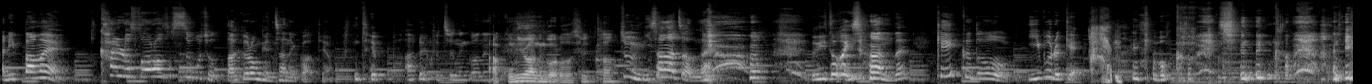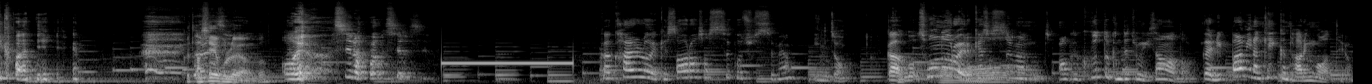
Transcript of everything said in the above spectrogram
아, 립밤을 칼로 썰어서 쓰고 줬다. 그럼 괜찮을 것 같아요. 근데 바르고 주는 거는 아 공유하는 거라서 싫다. 좀 이상하지 않나요? 의도가 이상한데? 케이크도 입을 이렇게 이렇게 먹고 주는 거 아닐 거 아니에요? 그 다시 해볼래요 한번? 어 싫어요 싫어 싫어 그러니까 칼로 이렇게 썰어서 쓰고 줬으면 인정 그러니까 뭐 손으로 이렇게 해서 어. 쓰면 아 그- 그것도 근데 좀 이상하다 그러니까 립밤이랑 케이크는 다른 것 같아요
